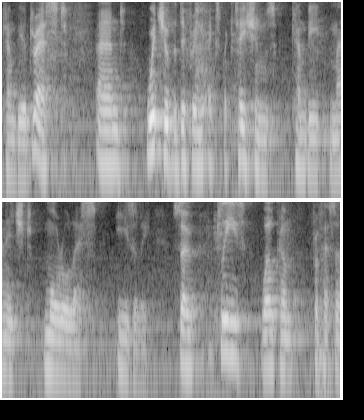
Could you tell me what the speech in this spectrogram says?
can be addressed and which of the differing expectations can be managed more or less easily. So please welcome Professor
